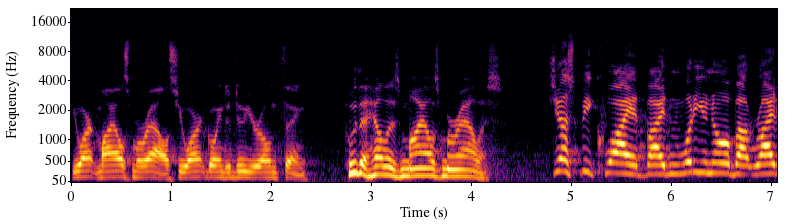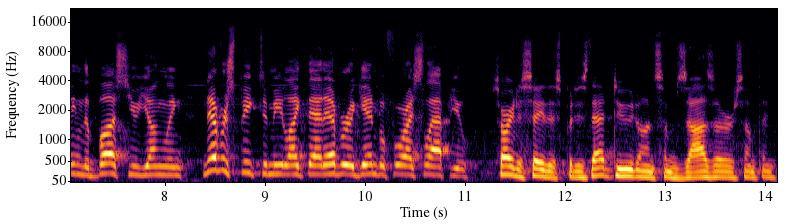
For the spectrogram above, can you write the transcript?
You aren't Miles Morales. You aren't going to do your own thing. Who the hell is Miles Morales? Just be quiet, Biden. What do you know about riding the bus, you youngling? Never speak to me like that ever again before I slap you. Sorry to say this, but is that dude on some Zaza or something?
